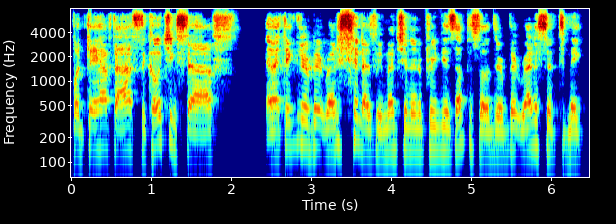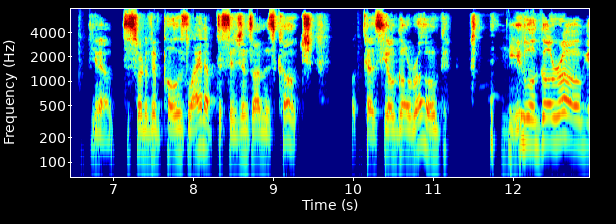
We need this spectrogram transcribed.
But they have to ask the coaching staff and I think they're a bit reticent, as we mentioned in a previous episode, they're a bit reticent to make, you know, to sort of impose lineup decisions on this coach because he'll go rogue. he will go rogue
